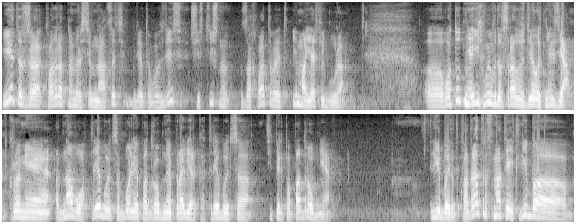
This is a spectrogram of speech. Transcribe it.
И этот же квадрат номер 17, где-то вот здесь, частично захватывает и моя фигура. Э, вот тут никаких выводов сразу сделать нельзя. Кроме одного, требуется более подробная проверка. Требуется теперь поподробнее либо этот квадрат рассмотреть, либо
